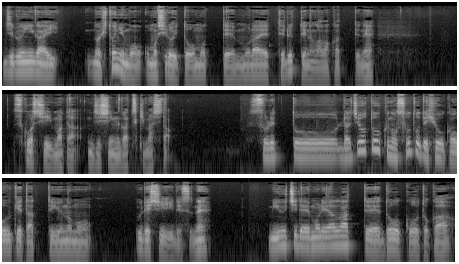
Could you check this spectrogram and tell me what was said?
自分以外の人にも面白いと思ってもらえてるっていうのが分かってね少しまた自信がつきました。それとラジオトークの外で評価を受けたっていうのも嬉しいですね。身内で盛り上がってどうこうとか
